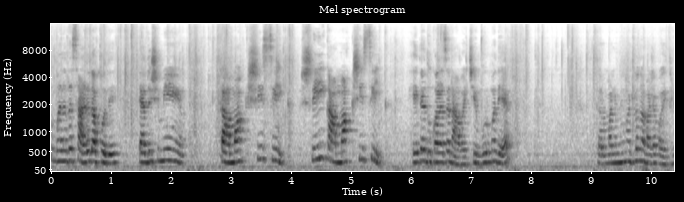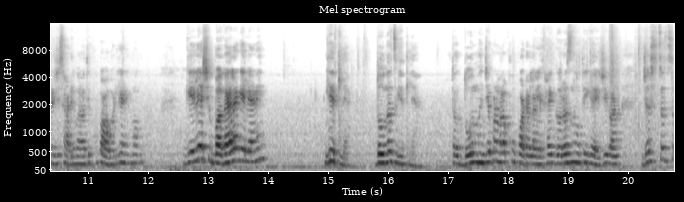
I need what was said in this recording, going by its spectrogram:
तुम्हाला तर साड्या दाखवते. त्या दिवशी मी कामाक्षी सिल्क श्री कामाक्षी सिल्क हे त्या दुकानाचं नाव आहे चेंबूरमध्ये आहे. तर मग मी म्हटलं ना माझ्या मैत्रिणीची साडी मला ती खूप आवडली आणि मग गेले अशी बघायला गेले आणि घेतल्या दोनच घेतल्या. तर दोन म्हणजे पण मला खूप वाटायला लागले काही गरज नव्हती घ्यायची कारण जस्टच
